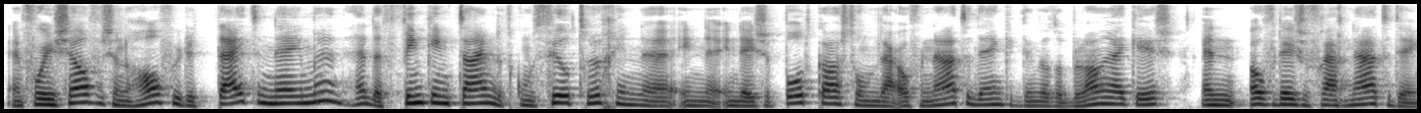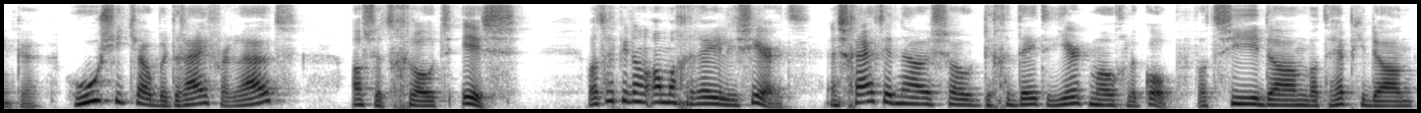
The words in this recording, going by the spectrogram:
En voor jezelf eens een half uur de tijd te nemen, hè, de thinking time, dat komt veel terug in, uh, in, uh, in deze podcast om daarover na te denken. Ik denk dat het belangrijk is. En over deze vraag na te denken. Hoe ziet jouw bedrijf eruit als het groot is? Wat heb je dan allemaal gerealiseerd? En schrijf dit nou eens zo gedetailleerd mogelijk op. Wat zie je dan? Wat heb je dan?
